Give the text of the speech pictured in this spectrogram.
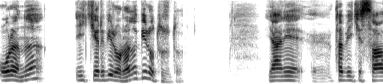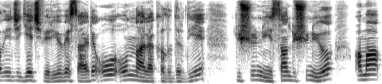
oranı ilk yarı bir oranı 1.30'du. Yani e, tabii ki sağlayıcı geç veriyor vesaire. O onunla alakalıdır diye düşünüyor insan düşünüyor ama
